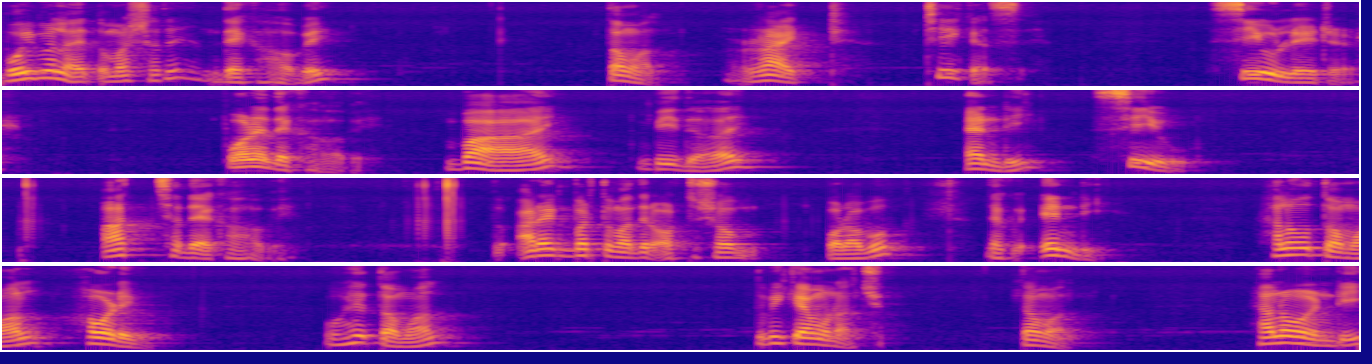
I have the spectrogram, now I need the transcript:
বইমেলায় তোমার সাথে দেখা হবে। তমাল, রাইট। ঠিক আছে। সি ইউ লেটার পরে দেখা হবে। বাই বিদায়। অ্যান্ডি সি ইউ আচ্ছা দেখা হবে। তো আরেকবার তোমাদের অর্থ সব পড়াবো। দেখো এন্ডি হ্যালো তমাল হাওয়ার ইউ ও হে তমাল তুমি কেমন আছো? Tomal hello Andy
